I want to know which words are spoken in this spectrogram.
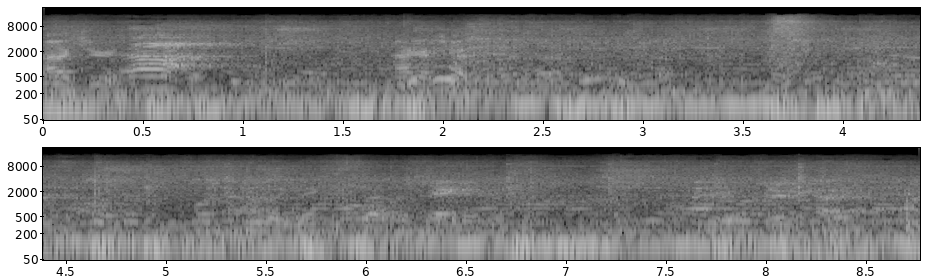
Alex, you're in. I got check. You look Yankee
